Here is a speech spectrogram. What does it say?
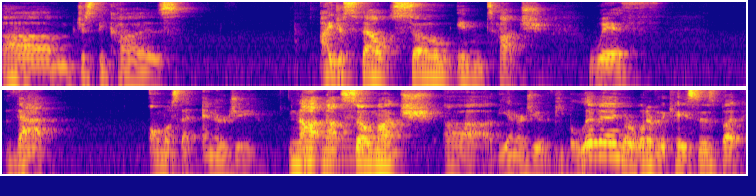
Wow. um, just because I just felt so in touch with that almost that energy. Not not so much uh, the energy of the people living or whatever the case is, but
